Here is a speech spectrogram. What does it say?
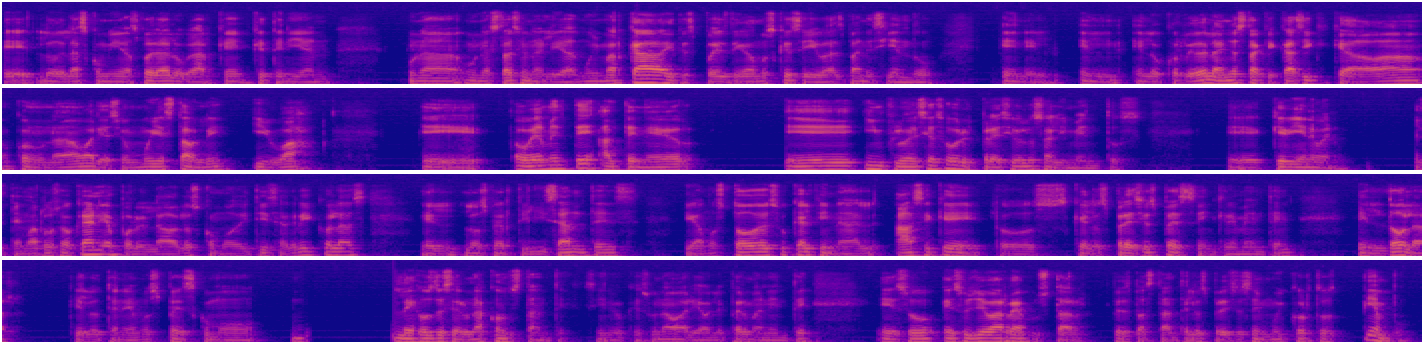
eh, lo de las comidas fuera del hogar que, que tenían una, una, estacionalidad muy marcada y después digamos que se iba desvaneciendo en, el, en, en, lo corrido del año hasta que casi que quedaba con una variación muy estable y baja. Eh, obviamente al tener eh, influencia sobre el precio de los alimentos, eh, que viene, bueno, el tema Rusia-Ucrania, por el lado de los commodities agrícolas, los fertilizantes, digamos, todo eso que al final hace que los, que los precios pues se incrementen. El dólar, que lo tenemos pues como lejos de ser una constante, sino que es una variable permanente, eso, eso lleva a reajustar pues bastante los precios en muy corto tiempo.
